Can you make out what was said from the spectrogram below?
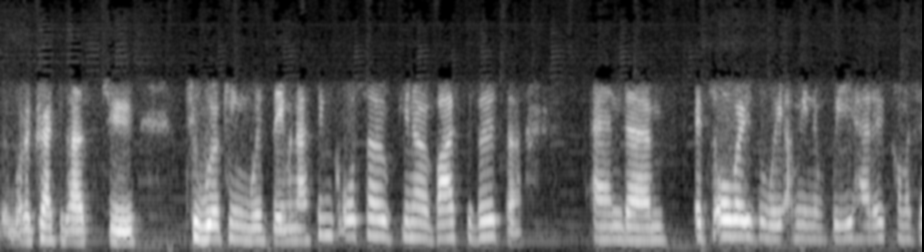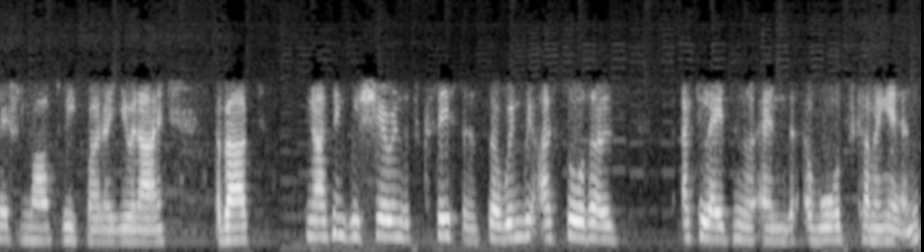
what attracted us to, to working with them. And I think also, you know, vice versa. And um, it's always a way. I mean, we had a conversation last week, Mona, you and I, about you know I think we share in the successes. So when we I saw those accolades and, and awards coming in, you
